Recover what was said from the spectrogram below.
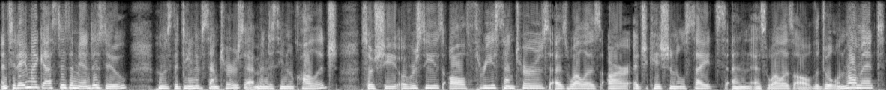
And today my guest is Amanda Zhu, who is the Dean of Centers at Mendocino College. So she oversees all three centers as well as our educational sites and as well as all the dual enrollment.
